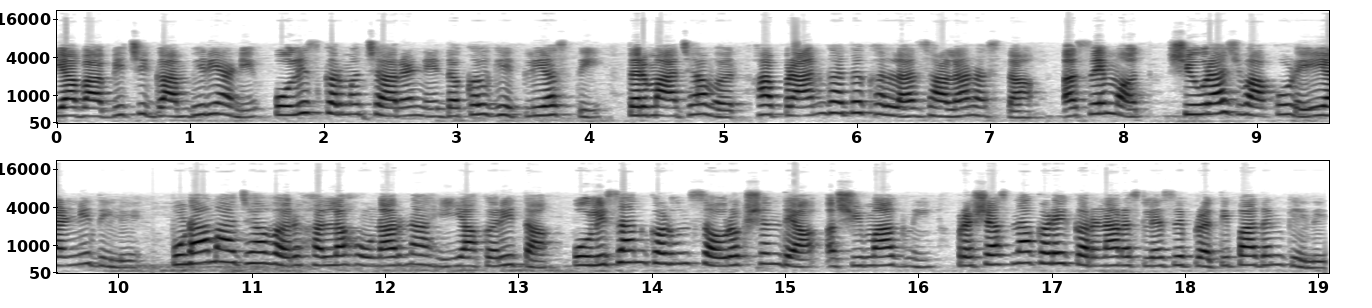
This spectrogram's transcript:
या बाबीची गांभीर्याने पोलीस कर्मचाऱ्यांनी दखल घेतली असती तर माझ्यावर हा प्राणघातक हल्ला झाला नसता असे मत शिवराज वाकोडे यांनी दिले. पुन्हा माझ्यावर हल्ला होणार नाही याकरिता पोलिसांकडून संरक्षण द्या अशी मागणी प्रशासनाकडे करणार असल्याचे प्रतिपादन केले.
